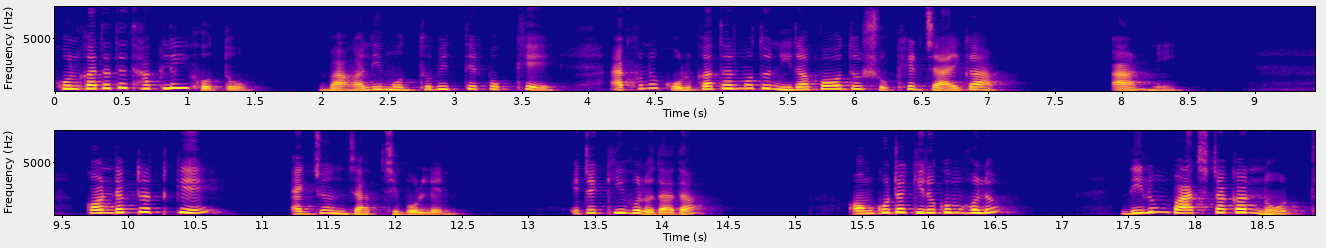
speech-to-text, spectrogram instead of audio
কলকাতাতে থাকলেই হতো। বাঙালি মধ্যবিত্তের পক্ষে এখনও কলকাতার মতো নিরাপদ ও সুখের জায়গা আর নেই। কন্ডাক্টরকে একজন যাত্রী বললেন, এটা কি হলো দাদা? অঙ্কটা কীরকম হলো? দিলুম পাঁচ টাকার নোট,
